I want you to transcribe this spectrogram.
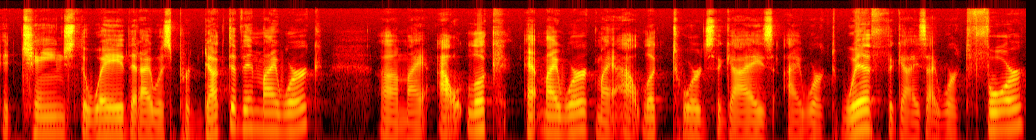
It changed the way that I was productive in my work uh, my outlook at my work, my outlook towards the guys I worked with, the guys I worked for.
